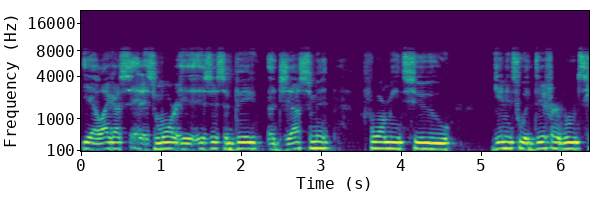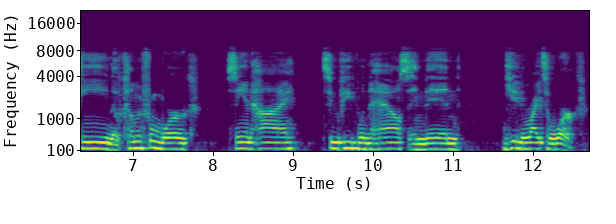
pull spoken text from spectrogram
yeah, like I said, it's more it's just a big adjustment for me to get into a different routine of coming from work, saying hi to people in the house, and then getting right to work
